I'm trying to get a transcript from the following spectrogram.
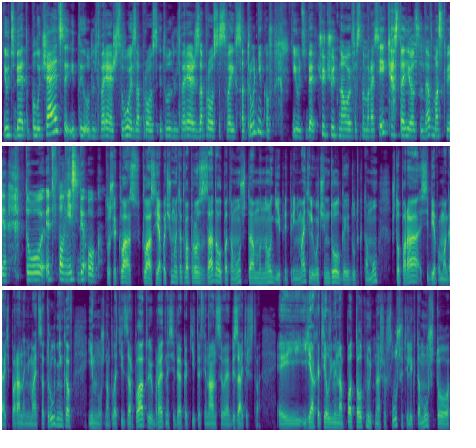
и у тебя это получается, и ты удовлетворяешь свой запрос, и ты удовлетворяешь запросы своих сотрудников, и у тебя чуть-чуть на офисном рассейке остается, да, в Москве, то это вполне себе ок. Слушай, класс, класс. Я почему этот вопрос задал? Потому что многие предприниматели очень долго идут к тому, что пора себе помогать помогать, пора нанимать сотрудников, им нужно платить зарплату и брать на себя какие-то финансовые обязательства. И я хотел именно подтолкнуть наших слушателей к тому, что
